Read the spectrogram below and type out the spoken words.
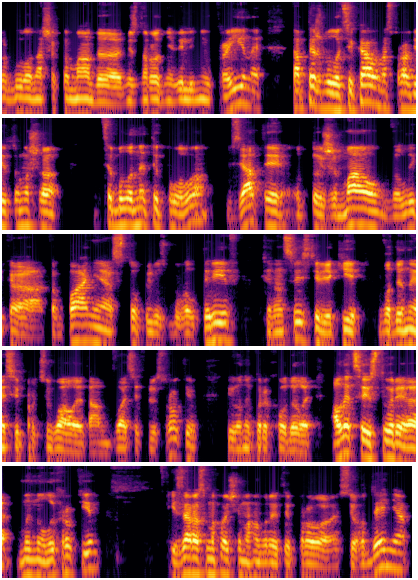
робила наша команда міжнародні віліні України. Там теж було цікаво насправді, тому що це було нетипово взяти от той же МАУ, велика компанія, 100 плюс бухгалтерів, фінансистів, які в 1С працювали там 20 плюс років, і вони переходили. Але це історія минулих років. І зараз ми хочемо говорити про сьогодення.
